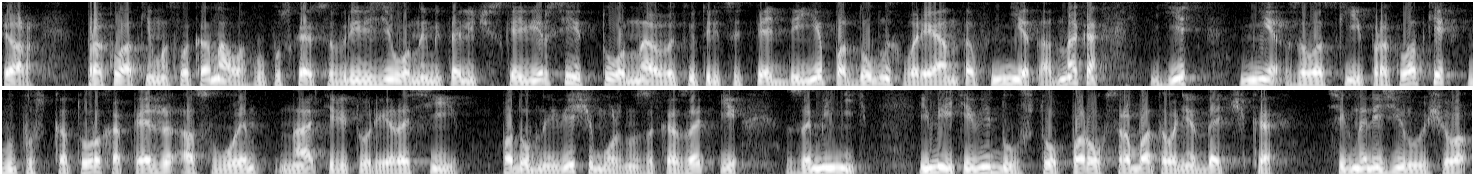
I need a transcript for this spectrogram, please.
VHR прокладки маслоканалов выпускаются в ревизионной металлической версии, то на VQ35DE подобных вариантов нет. Однако есть не заводские прокладки, выпуск которых опять же освоен на территории России. Подобные вещи можно заказать и заменить. Имейте в виду, что порог срабатывания датчика сигнализирующего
